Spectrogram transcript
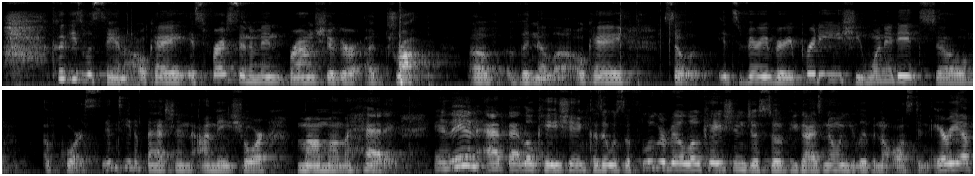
cookies with Santa, okay? It's fresh cinnamon, brown sugar, a drop of vanilla, okay? So it's very, very pretty. She wanted it, so of course, in Tina fashion, I made sure my mama had it. And then at that location, because it was the Pflugerville location, just so if you guys know and you live in the Austin area,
